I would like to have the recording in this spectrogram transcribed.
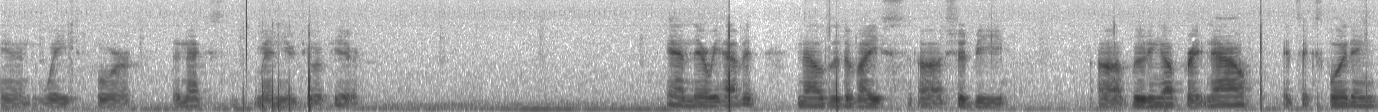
and wait for the next menu to appear. And there we have it. Now the device uh, should be uh, booting up right now. It's exploiting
